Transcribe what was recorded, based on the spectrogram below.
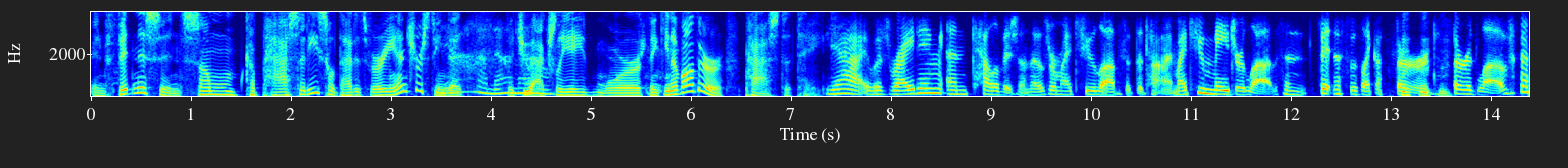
in fitness in some capacity." So that is very interesting yeah, that no, that no. you actually were thinking of other paths to take. Yeah, it was writing and television. Those were my two loves at the time, my two major loves, and fitness was like a third, third love.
